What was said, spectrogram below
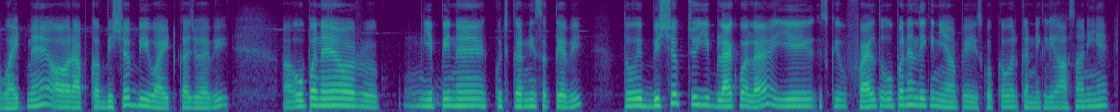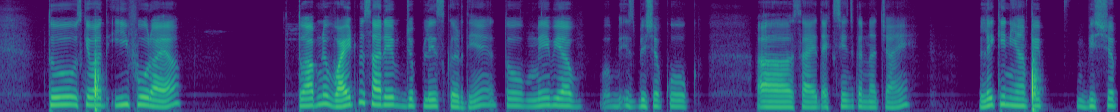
वाइट में है और आपका बिशप भी वाइट का जो है अभी ओपन है और ये पिन है, कुछ कर नहीं सकते अभी। तो ये बिशप जो ये ब्लैक वाला है, ये इसकी फ़ाइल तो ओपन है लेकिन यहाँ पे इसको कवर करने के लिए आसानी है। तो उसके बाद ई e फोर आया। तो आपने वाइट में सारे जो प्लेस कर दिए तो मे भी आप इस बिशप को शायद एक्सचेंज करना चाहें। लेकिन यहाँ पे बिशप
